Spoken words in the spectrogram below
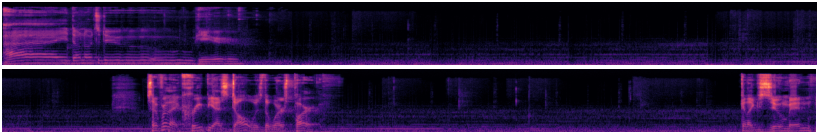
I don't know what to do here. So far, that creepy ass doll was the worst part. Can like zoom in.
